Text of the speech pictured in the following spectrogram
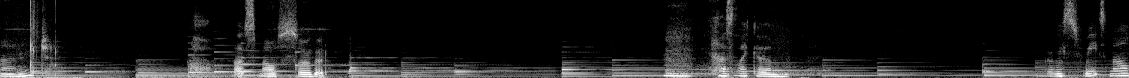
And that smells so good. Mm, has like um very sweet smell.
